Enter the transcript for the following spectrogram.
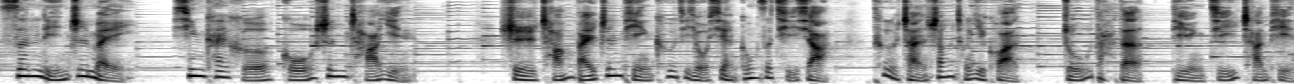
森林之美，新开河国参茶饮，是长白珍品科技有限公司旗下特产商城一款主打的顶级产品。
